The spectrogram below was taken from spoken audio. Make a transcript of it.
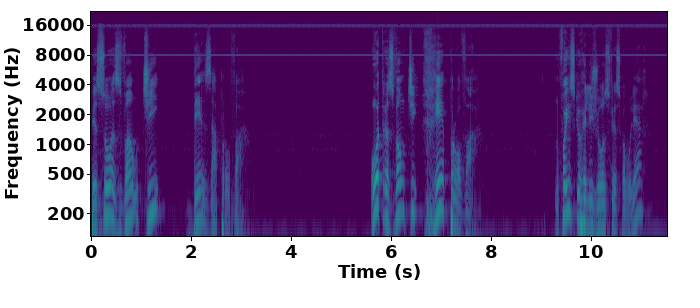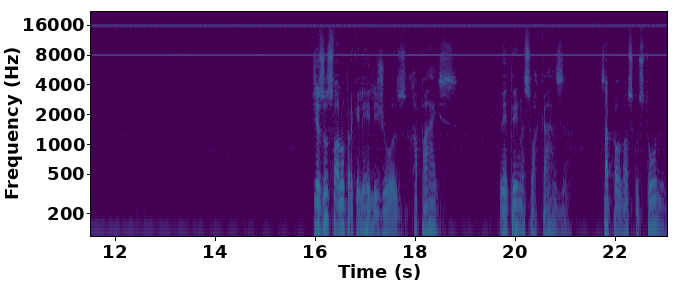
Pessoas vão te desaprovar. Outras vão te reprovar. Não foi isso que o religioso fez com a mulher? Jesus falou para aquele religioso: Rapaz, eu entrei na sua casa. Sabe qual é o nosso costume?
